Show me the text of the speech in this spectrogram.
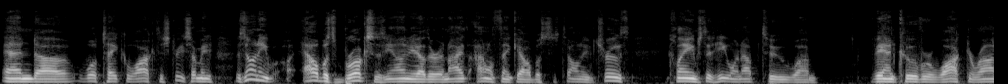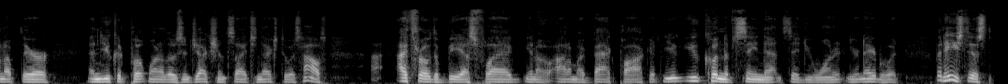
And uh, we'll take a walk the streets. I mean, there's only Albus Brooks is the only other, and I, I don't think Albus is telling the truth. Claims that he went up to um, Vancouver, walked around up there, and you could put one of those injection sites next to his house. I, throw the BS flag, you know, out of my back pocket. You you couldn't have seen that and said you want it in your neighborhood. But he's just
